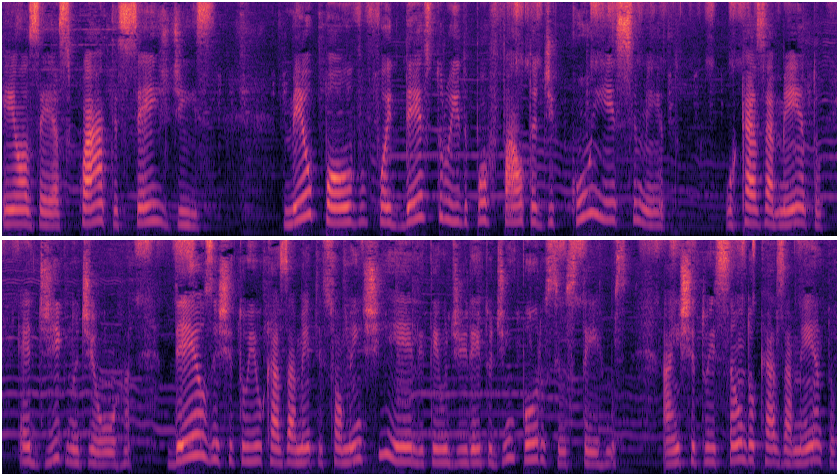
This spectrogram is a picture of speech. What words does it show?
Em Oséias 4 e 6 diz: meu povo foi destruído por falta de conhecimento. O casamento é digno de honra. Deus instituiu o casamento e somente ele tem o direito de impor os seus termos. A instituição do casamento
